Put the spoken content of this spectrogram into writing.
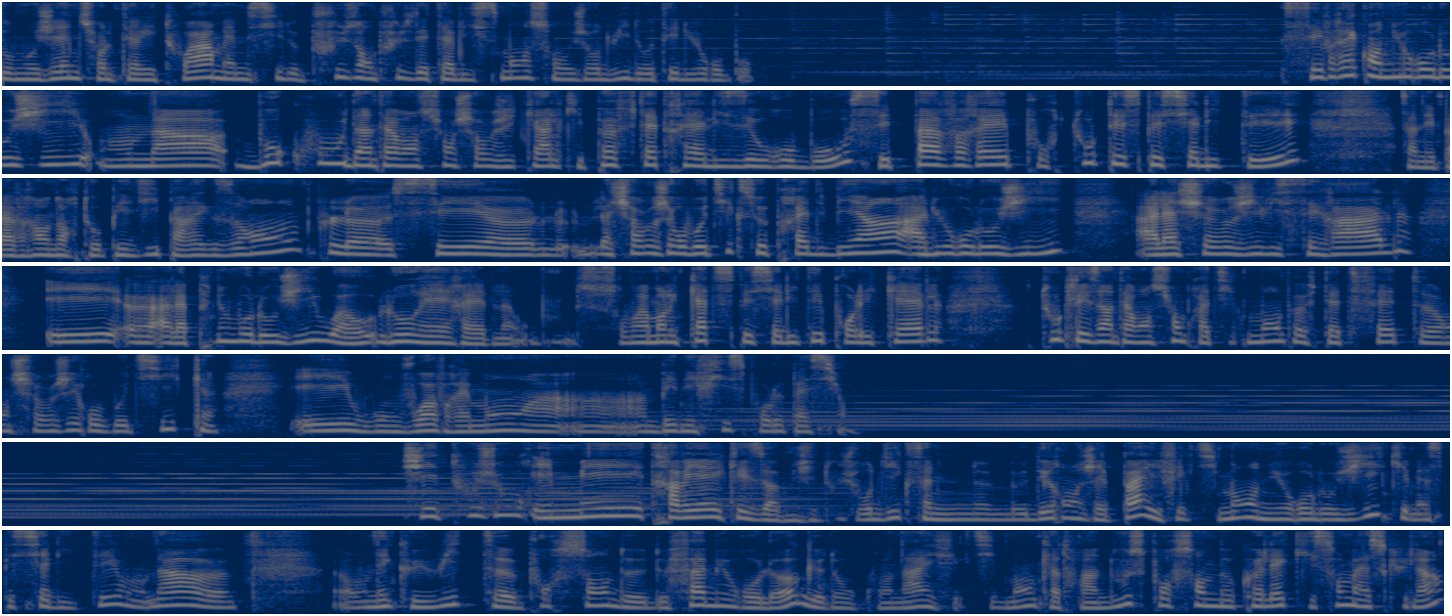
homogène sur le territoire, même si de plus en plus d'établissements sont aujourd'hui dotés du robot. C'est vrai qu'en urologie, on a beaucoup d'interventions chirurgicales qui peuvent être réalisées au robot. C'est pas vrai pour toutes les spécialités. Ça n'est pas vrai en orthopédie, par exemple. C'est euh, la chirurgie robotique se prête bien à l'urologie, à la chirurgie viscérale et euh, à la pneumologie ou à l'ORL. Ce sont vraiment les quatre spécialités pour lesquelles toutes les interventions pratiquement peuvent être faites en chirurgie robotique et où on voit vraiment un bénéfice pour le patient. J'ai toujours aimé travailler avec les hommes. J'ai toujours dit que ça ne me dérangeait pas. Effectivement, en urologie, qui est ma spécialité, on a euh, on n'est que 8% de, femmes urologues, donc on a effectivement 92% de nos collègues qui sont masculins.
